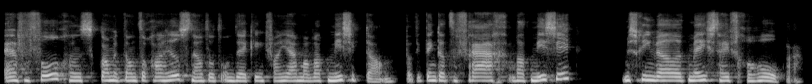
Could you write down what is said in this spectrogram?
En vervolgens kwam ik dan toch al heel snel tot ontdekking van, ja, maar wat mis ik dan? Dat ik denk dat de vraag, wat mis ik? Misschien wel het meest heeft geholpen.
